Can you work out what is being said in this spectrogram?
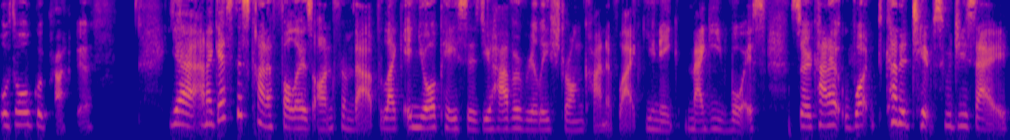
it's all good practice. Yeah, and I guess this kind of follows on from that. Like in your pieces, you have a really strong kind of like unique Maggie voice. So, kind of, what kind of tips would you say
